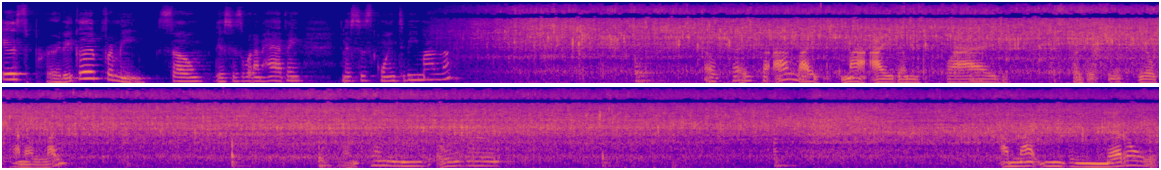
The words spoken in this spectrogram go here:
is pretty good for me. So this is what I'm having. And this is going to be my lunch. Okay, so I like my items fried so this is still kind of light. I'm turning these over. I'm not using metal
